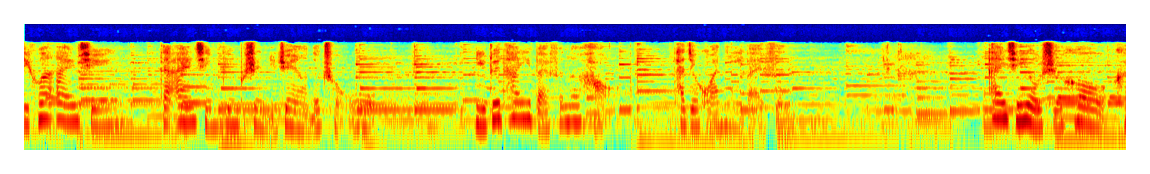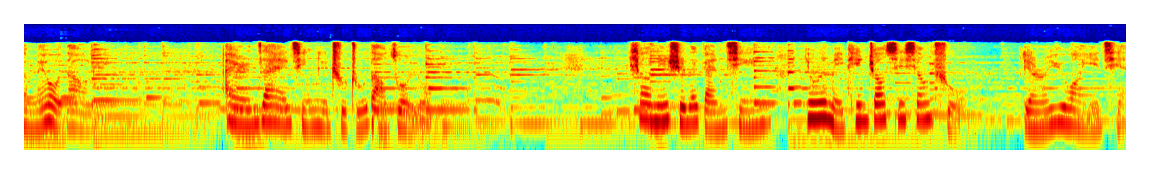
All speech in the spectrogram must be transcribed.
喜欢爱情，但爱情并不是你圈养的宠物。你对他一百分的好，他就还你一百分。爱情有时候很没有道理，爱人在爱情里起主导作用。少年时的感情。因为每天朝夕相处，两人欲望也浅，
